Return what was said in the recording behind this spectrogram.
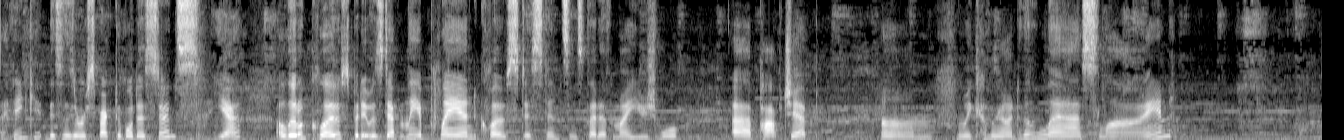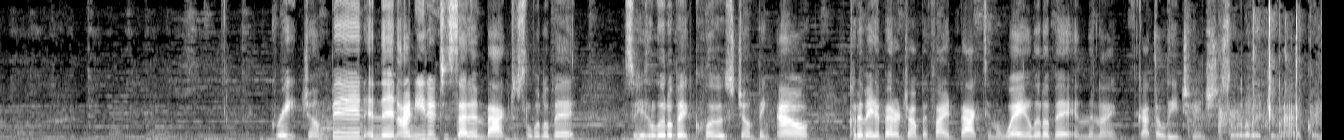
I think this is a respectable distance. Yeah, a little close, but it was definitely a planned close distance instead of my usual uh, pop chip. Um, then we come around to the last line. Great jump in, and then I needed to set him back just a little bit. So he's a little bit close jumping out. Could have made a better jump if I had backed him away a little bit, and then I got the lead changed just a little bit dramatically.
